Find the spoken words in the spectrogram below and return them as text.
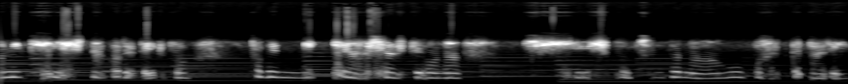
আমি চেষ্টা করে দেখব তবে মিথ্যে আশ্বাস দেব না। শেষ পর্যন্ত নাও পারতে পারি।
